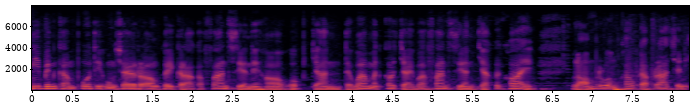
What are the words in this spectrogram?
นี่เป็นคำพูดที่องค์ชายรองเคยกล่าวกับฟ้านเสียนในหออบจันแต่ว่ามันเข้าใจว่าฟ้านเสียนจะค่อยๆ หลอมรวมเข้ากับราชนิ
